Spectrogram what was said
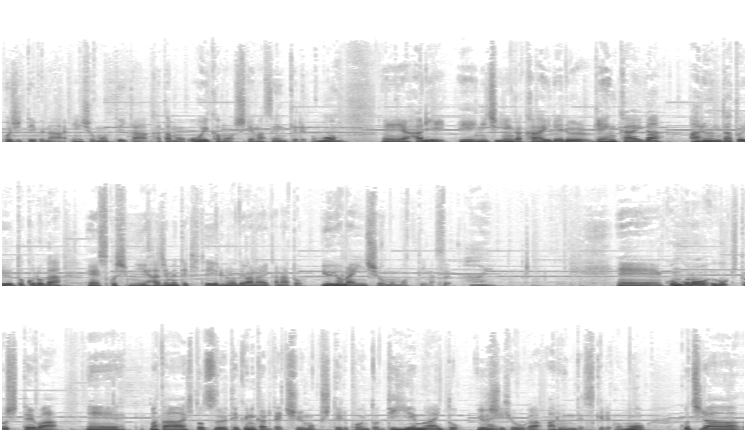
ー、ポジティブな印象を持っていた方も多いかもしれませんけれども、はい、えー、やはり日銀が買い入れる限界があるんだというところが、えー、少し見え始めてきているのではないかなというような印象も持っています。はいえー、今後の動きとしては、えー、また一つテクニカルで注目しているポイント DMI という指標があるんですけれども、はい、こちら、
